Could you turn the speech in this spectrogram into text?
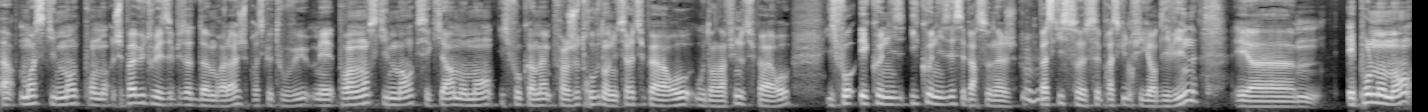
Alors, moi, ce qui me manque pour le moment, j'ai pas vu tous les épisodes d'Umbrella, j'ai presque tout vu, mais pour le moment, ce qui me manque, c'est qu'il y a un moment, il faut quand même, enfin, je trouve, dans une série de super-héros ou dans un film de super-héros, il faut iconiser, iconiser ces personnages Mhm. parce que c'est presque une figure divine et euh, et pour le moment,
